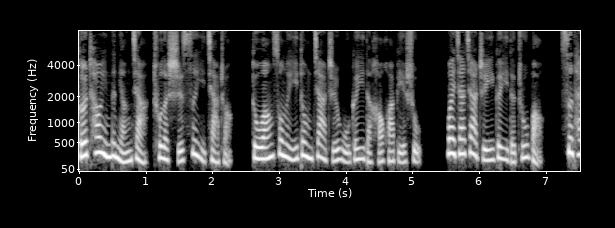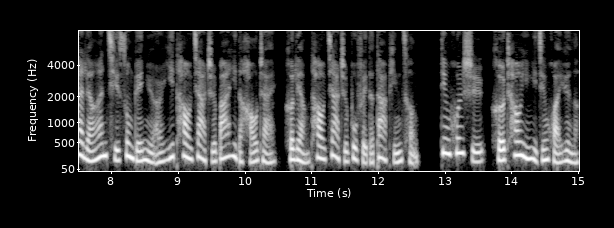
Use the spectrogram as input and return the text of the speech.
何超莹的娘家出了十四亿嫁妆，赌王送了一栋价值五个亿的豪华别墅，外加价值一个亿的珠宝。四太梁安琪送给女儿一套价值八亿的豪宅和两套价值不菲的大平层。订婚时，何超莹已经怀孕了，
